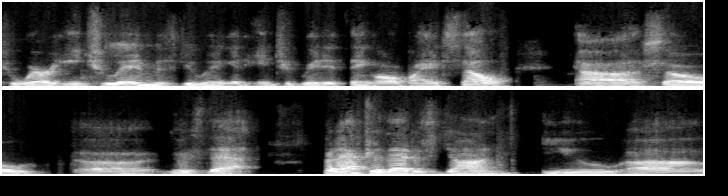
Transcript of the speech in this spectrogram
to where each limb is doing an integrated thing all by itself. Uh, so uh, there's that. But after that is done, you uh,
